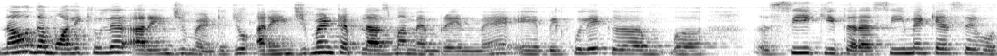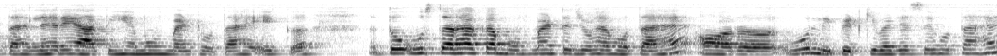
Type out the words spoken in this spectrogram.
now the molecular arrangement जो अरेंजमेंट है प्लाज्मा मेम्ब्रेन में, ये बिल्कुल एक सी की तरह सी में कैसे होता है? लहरें आती हैं मूवमेंट होता है, एक तो उस तरह का मूवमेंट जो है होता है और वो लिपिड की वजह से होता है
